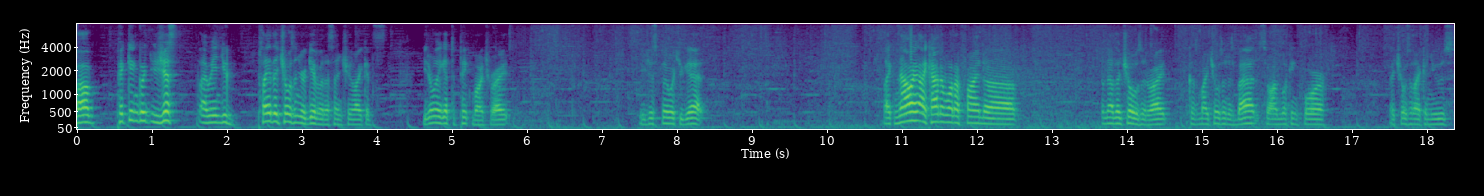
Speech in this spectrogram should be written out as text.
Uh, picking good. You just, I mean, you play the chosen you're given essentially. Like it's, you don't really get to pick much, right? You just play what you get. Like now, I, I kind of want to find a uh, another chosen, right? Because my chosen is bad, so I'm looking for a chosen I can use.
